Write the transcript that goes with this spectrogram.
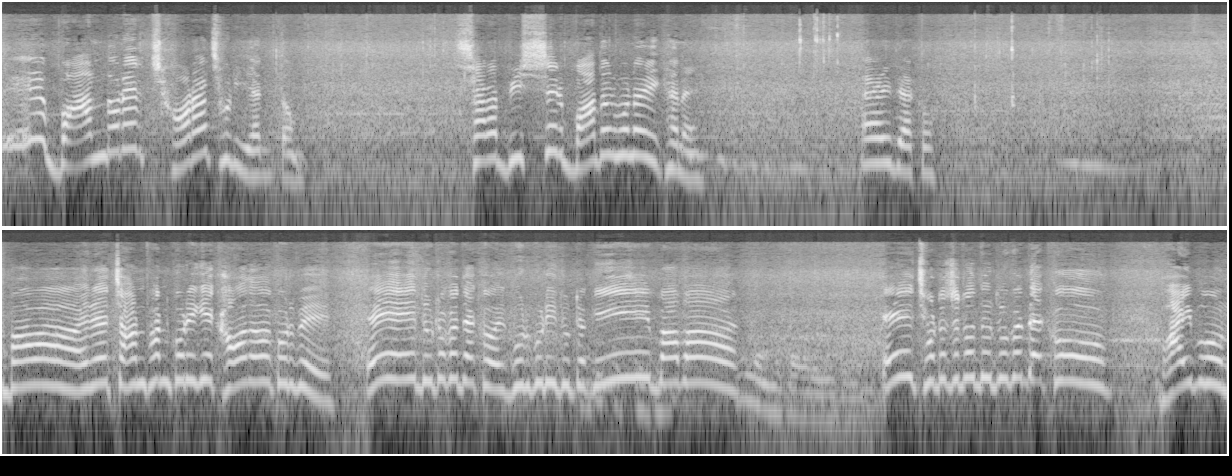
এ, বান্দরের ছড়াছড়ি একদম। সারা বিশ্বের বাঁদর মনে হয় এখানে। এই দেখো। বাবা, এরা চান ফান করে গিয়ে খাওয়া দাওয়া করবে। এই এই দুটোকে দেখো, এই গুড়গুড়ি দুটোকে। বাবা। এই ছোট ছোট দুটোকে দেখো। ভাই বোন,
